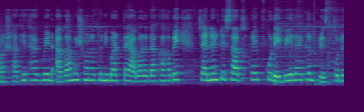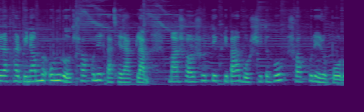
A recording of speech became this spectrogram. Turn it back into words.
আমার সাথে থাকবেন। আগামী সনাতনী বার্তায় আবারও দেখা হবে। চ্যানেলটি সাবস্ক্রাইব করে বেল আইকন প্রেস করে রাখার বিনম্র অনুরোধ সকলের কাছে রাখলাম। মা সরস্বতীর কৃপা বর্ষিত হোক সকলের ওপর।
